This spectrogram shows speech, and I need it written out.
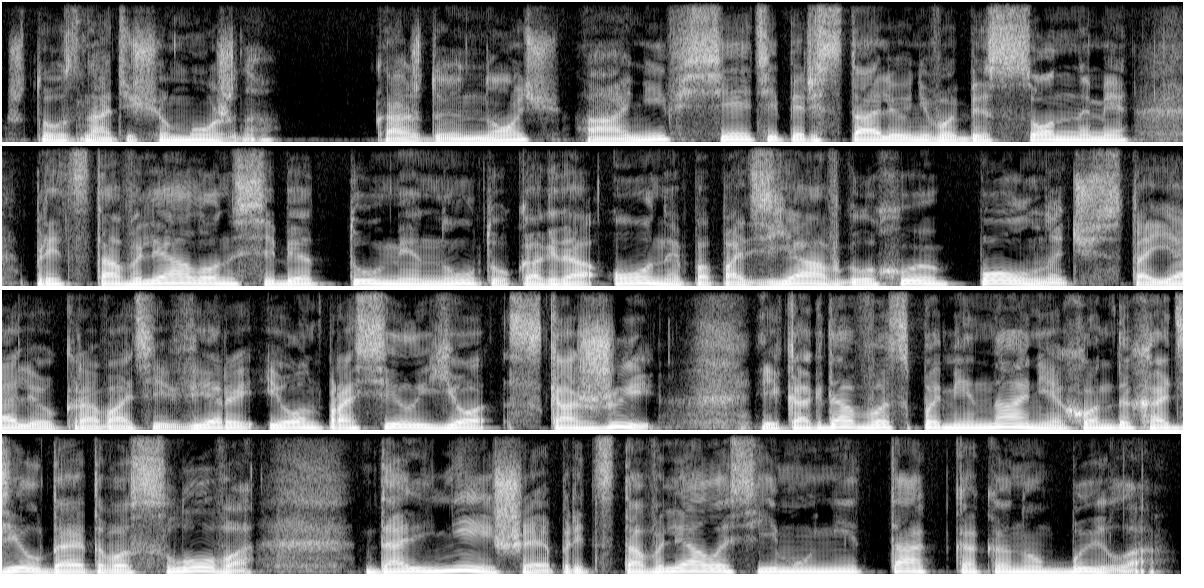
что узнать еще можно каждую ночь, а они все теперь стали у него бессонными, представлял он себе ту минуту, когда он и попадья в глухую полночь стояли у кровати Веры, и он просил ее «скажи». И когда в воспоминаниях он доходил до этого слова, дальнейшее представлялось ему не так, как оно было —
